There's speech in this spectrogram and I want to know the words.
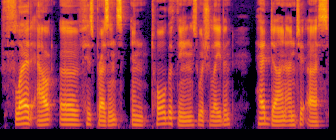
fled out of his presence, and told the things which Laban had done unto us,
